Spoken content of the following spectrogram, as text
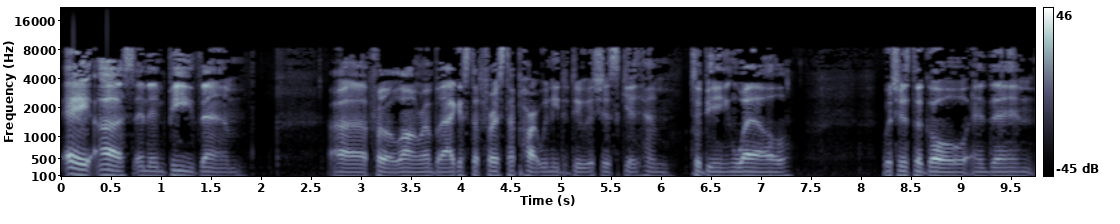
a us and then b them uh, for the long run. But I guess the first part we need to do is just get him to being well, which is the goal, and then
